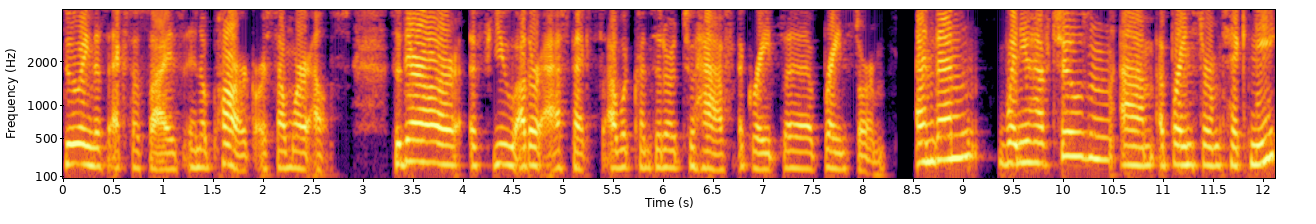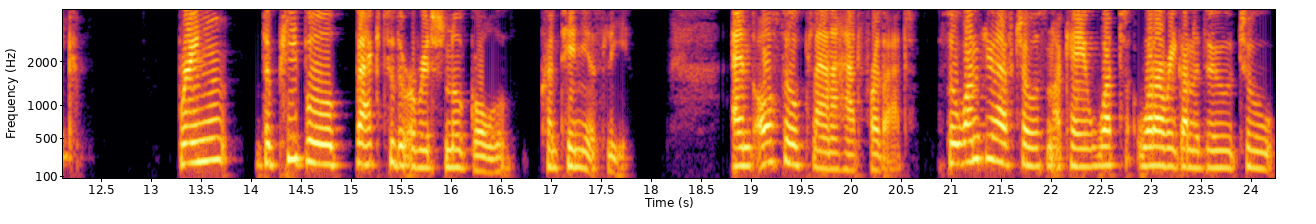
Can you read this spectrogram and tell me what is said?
doing this exercise in a park or somewhere else. So there are a few other aspects I would consider to have a great uh, brainstorm. And then when you have chosen um, a brainstorm technique, bring the people back to the original goal continuously and also plan ahead for that so once you have chosen okay what what are we going to do to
